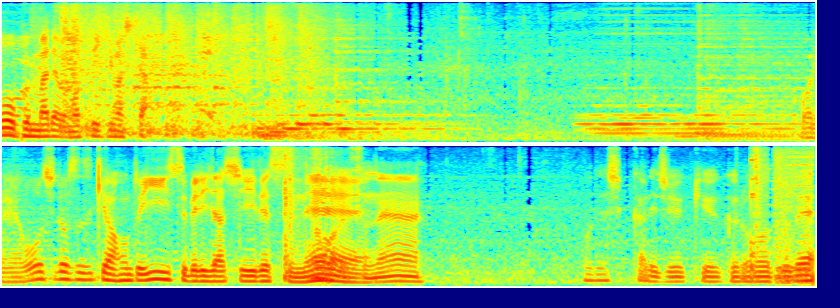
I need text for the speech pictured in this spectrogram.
オープンまでは持っていきました。これ大城鈴木は本当いい滑り出しですね。そうですね。ここでしっかり19クローズで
